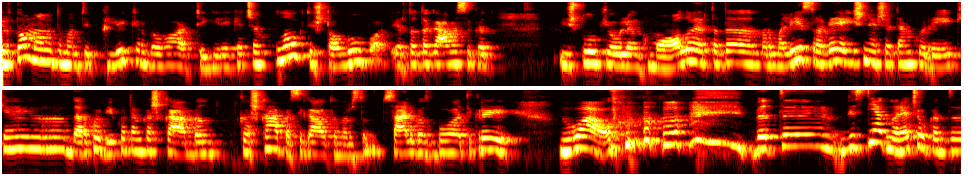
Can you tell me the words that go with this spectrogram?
Ir tuo momentu man taip klik ir galvoju, taigi reikia čia plaukti iš to lūpo. Ir tada gavosi, kad išplaukiau link molo ir tada normaliai srovė išnešė ten, kur reikia ir dar pavyko ten kažką, bent kažką pasigauti, nors sąlygos buvo tikrai nu wow. Bet e, vis tiek norėčiau, kad e,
